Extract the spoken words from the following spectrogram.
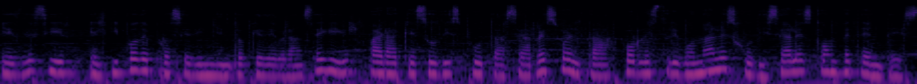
es decir, el tipo de procedimiento que deberán seguir para que su disputa sea resuelta por los tribunales judiciales competentes.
